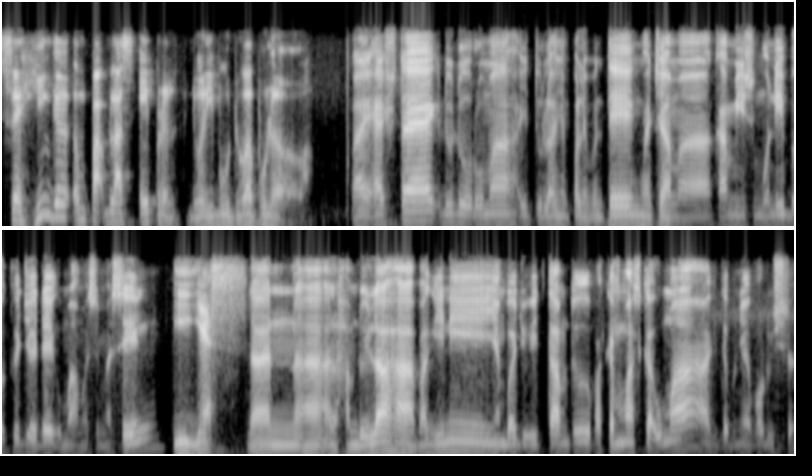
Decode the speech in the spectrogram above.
sehingga 14 April 2020. Baik, hashtag duduk rumah itulah yang paling penting. Macam uh, kami semua ni bekerja dari rumah masing-masing. Yes. Dan uh, Alhamdulillah uh, pagi ni yang baju hitam tu pakai mask kat rumah. Uh, kita punya producer.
